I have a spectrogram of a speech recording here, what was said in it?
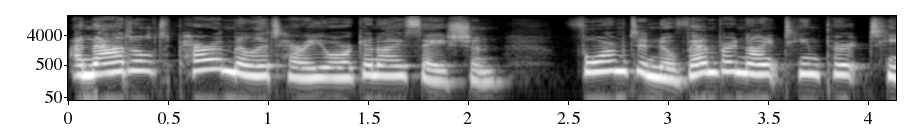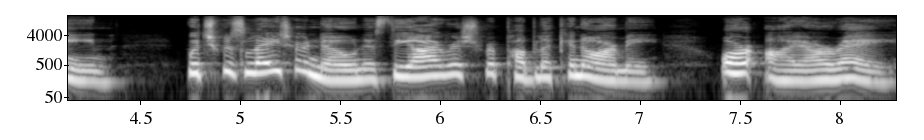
an adult paramilitary organisation formed in November 1913, which was later known as the Irish Republican Army, or IRA.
